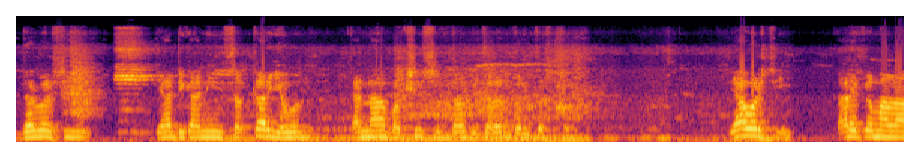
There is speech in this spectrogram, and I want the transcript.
दरवर्षी या ठिकाणी सत्कार घेऊन त्यांना बक्षीससुद्धा वितरण करीत असतो. यावर्षी कार्यक्रमाला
